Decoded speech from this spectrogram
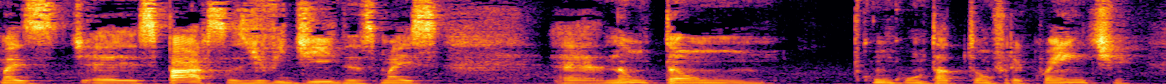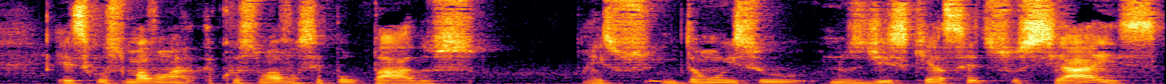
mais esparsas, divididas, mais é, não tão com contato tão frequente, eles costumavam, costumavam ser poupados. Isso, então isso nos diz que as redes sociais,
